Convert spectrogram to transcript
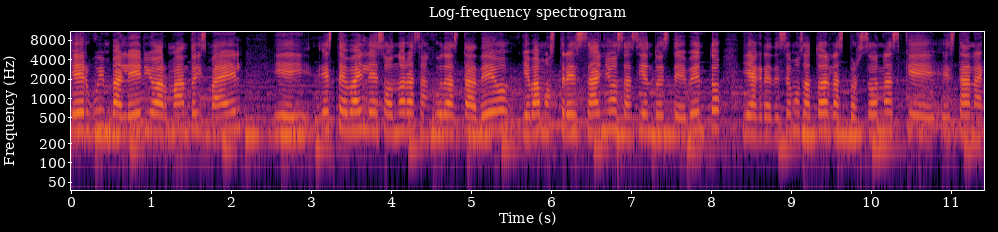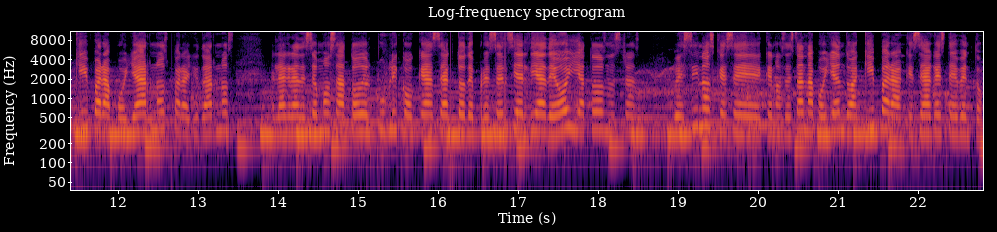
Erwin, Valerio, Armando, Ismael. Y este baile es honor a San Judas Tadeo. Llevamos tres años haciendo este evento y agradecemos a todas las personas que están aquí para apoyarnos, para ayudarnos. Le agradecemos a todo el público que hace acto de presencia el día de hoy y a todos nuestros vecinos que, se, que nos están apoyando aquí para que se haga este evento.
